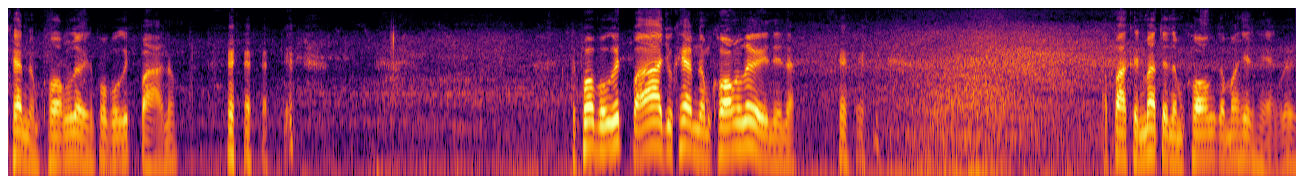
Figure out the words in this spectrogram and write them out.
แค่น้ำคลองเลยพราะบ่อึดป่าเนาะแต่พ่อบ่อึดป่าอยู่แค่น้ำคลองเลยนี่นะเอาปลาขึ้นมาแต่น้ำคลองก็มาเฮ็ดแหงเลย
